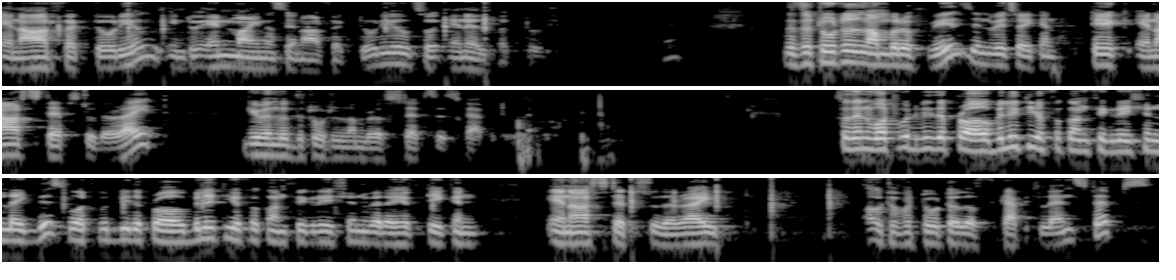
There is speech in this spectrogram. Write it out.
NR factorial into n minus NR factorial. So, NL factorial. There is a total number of ways in which I can take NR steps to the right given that the total number of steps is capital N. So, then what would be the probability of a configuration like this? What would be the probability of a configuration where I have taken n r steps to the right out of a total of capital N steps?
